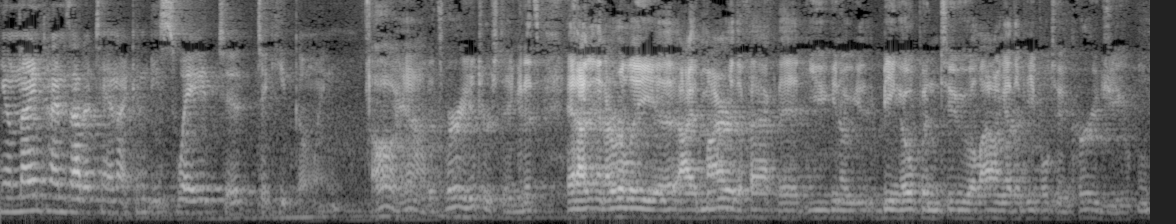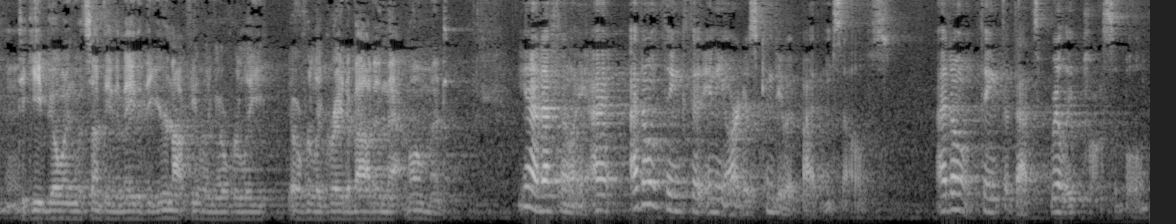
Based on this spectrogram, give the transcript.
you know nine times out of ten, I can be swayed to to keep going. Oh yeah, that's very interesting, and it's and I and I really uh, I admire the fact that you you know being open to allowing other people to encourage you mm-hmm. to keep going with something that maybe that you're not feeling overly overly great about in that moment. Yeah, definitely. I I don't think that any artist can do it by themselves. I don't think that that's really possible.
